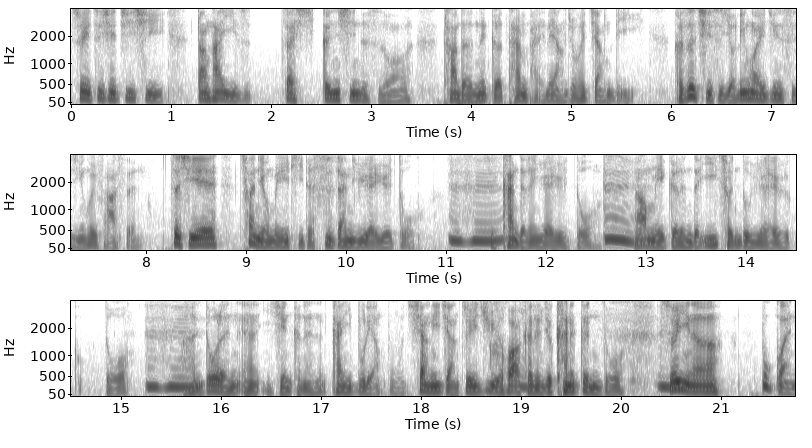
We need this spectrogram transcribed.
所以这些机器当它一直在更新的时候，它的那个摊牌量就会降低。可是其实有另外一件事情会发生，这些串流媒体的市占率越来越多，嗯哼，所以看的人越来越多，嗯，然后每个人的依存度越来越高。多，嗯哼，很多人嗯，以前可能看一部两部，像你讲追剧的话，哦、可能就看得更多。嗯、所以呢，不管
